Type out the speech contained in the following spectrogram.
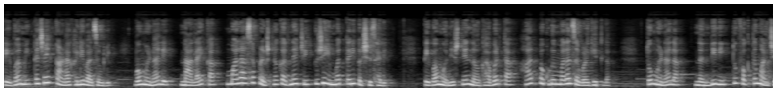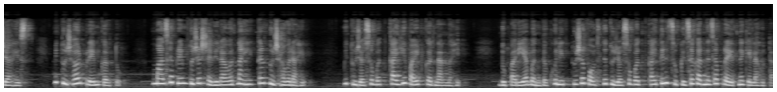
तेव्हा मी त्याच्या एक कानाखाली वाजवली. व म्हणाले नालायका मला असा प्रश्न करण्याची तुझी हिंमत तरी कशी झाली? तेव्हा मनीषने न घाबरता हात पकडून मला जवळ घेतलं. तो म्हणाला नंदिनी तू फक्त माझी आहेस. मी तुझ्यावर प्रेम करतो. माझं प्रेम तुझ्या शरीरावर नाही तर तुझ्यावर आहे. मी तुझ्यासोबत काही वाईट करणार नाही. दुपारी या बंद खोलीत तुझ्या बॉसने तुझ्यासोबत काहीतरी चुकीचं करण्याचा प्रयत्न केला होता.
